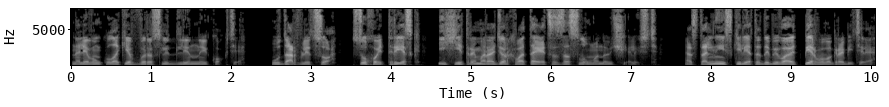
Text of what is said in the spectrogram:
На левом кулаке выросли длинные когти. Удар в лицо, сухой треск, и хитрый мародер хватается за сломанную челюсть. Остальные скелеты добивают первого грабителя.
